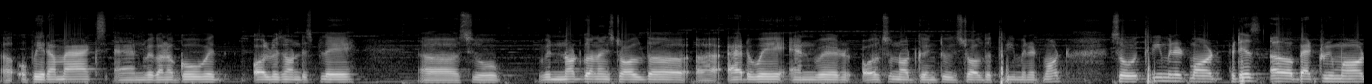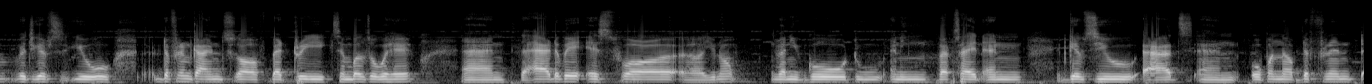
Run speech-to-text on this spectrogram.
uh, Opera Max. And we're gonna go with always on display. Uh, so we're not gonna install the uh, AdAway and we're also not going to install the 3Minit mod. So 3Minit mod it is a battery mod which gives you different kinds of battery symbols over here. And the AdAway is for uh, you know when you go to any website and it gives you ads and open up different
